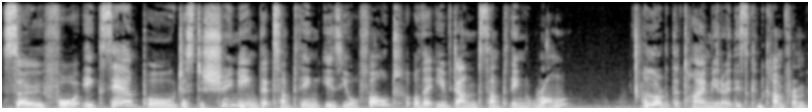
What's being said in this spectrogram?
so, for example, just assuming that something is your fault or that you've done something wrong a lot of the time, you know, this can come from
